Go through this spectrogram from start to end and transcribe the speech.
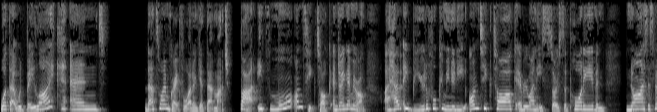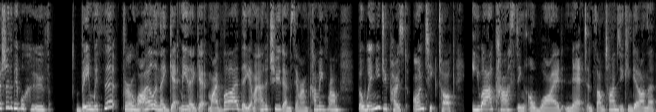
what that would be like. And that's why I'm grateful I don't get that much. But it's more on TikTok. And don't get me wrong, I have a beautiful community on TikTok. Everyone is so supportive and nice, especially the people who've been with it for a while and they get me, they get my vibe, they get my attitude, they understand where I'm coming from. But when you do post on TikTok, you are casting a wide net and sometimes you can get on the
